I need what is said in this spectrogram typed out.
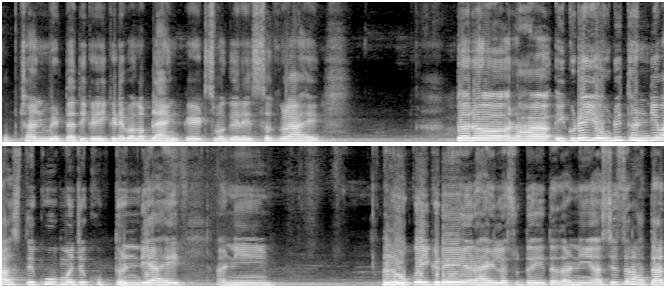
खूप छान भेटतात इकडे. इकडे बघा ब्लँकेट्स वगैरे सगळं आहे. तर राहा इकडे एवढी थंडी वाजते खूप म्हणजे खूप थंडी आहे. आणि लोक इकडे राहायलासुद्धा येतात आणि असेच राहतात.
